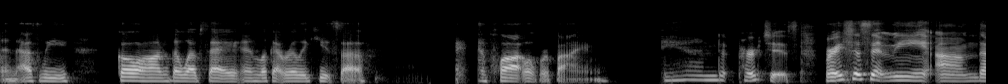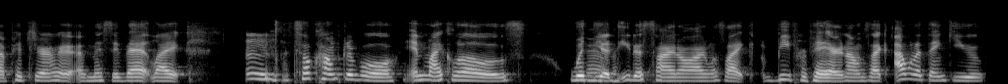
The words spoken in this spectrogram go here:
as we go on the website and look at really cute stuff and plot what we're buying. And purchase. Marisha sent me um, that picture of Miss Yvette, like, mm, so comfortable in my clothes with the Adidas sign on was like, be prepared. And I was like, I want to thank you.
